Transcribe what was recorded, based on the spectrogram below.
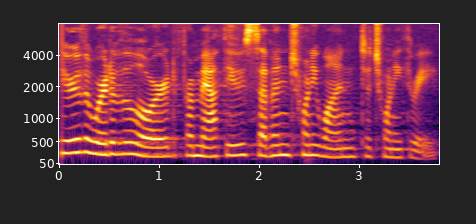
Hear the word of the Lord from Matthew 7:21 to 23.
